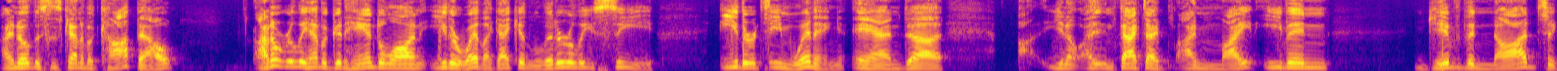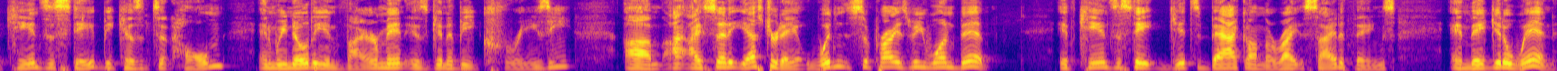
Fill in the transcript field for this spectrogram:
I know this is kind of a cop out. I don't really have a good handle on either way. Like I could literally see either team winning, and uh, you know, in fact, I I might even give the nod to Kansas State because it's at home, and we know the environment is going to be crazy. Um, I, I said it yesterday. It wouldn't surprise me one bit if Kansas State gets back on the right side of things and they get a win.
